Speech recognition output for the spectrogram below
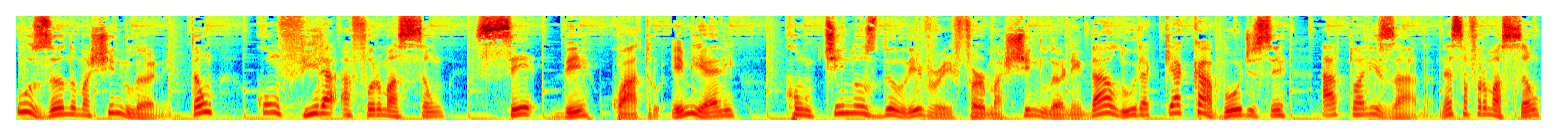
usando Machine Learning. Então, confira a formação CD4ML Continuous Delivery for Machine Learning da Alura que acabou de ser atualizada. Nessa formação,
